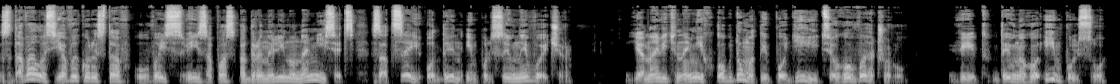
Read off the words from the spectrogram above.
Здавалось, я використав увесь свій запас адреналіну на місяць за цей один імпульсивний вечір. Я навіть не міг обдумати події цього вечору. Від дивного імпульсу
